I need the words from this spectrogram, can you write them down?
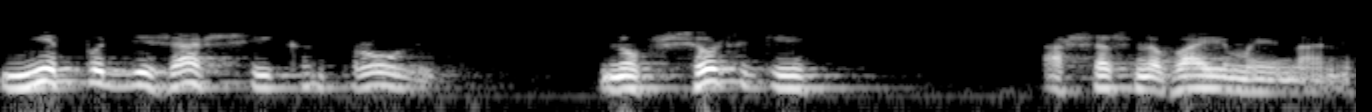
не подлежащие контролю, но все-таки осознаваемые нами.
